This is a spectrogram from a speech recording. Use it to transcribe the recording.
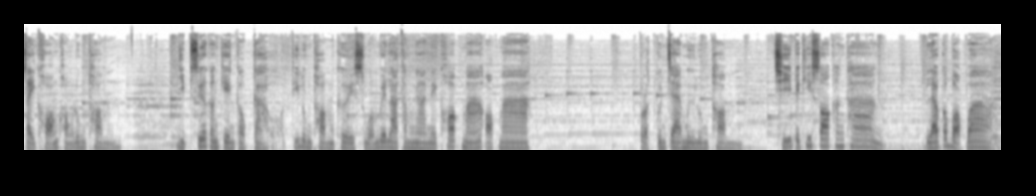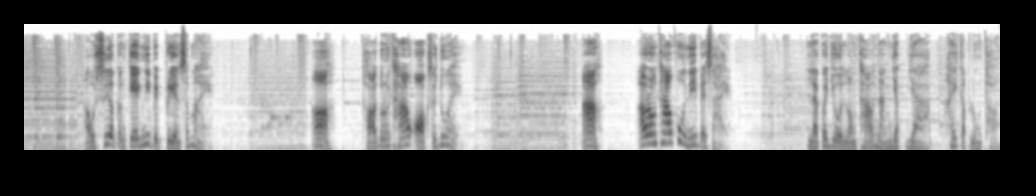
ใส่ของของลุงทอม หยิบเสื้อกางเกงเก่าๆ ที่ลุงทอมเคยสวมเวลาทำงานในคอกม้าออกมา ปลดกุญแจมือลุงทอม ชี้ไปที่ซอกข้างๆ แล้วก็บอกว่า เอาเสื้อกางเกงนี่ไปเปลี่ยนสมัยอ๋อ ถอดรองเท้าออกซะด้วยอ้าวเอารองเท้าคู่นี้ไปใส่ แล้วก็โยนรองเท้าหนังหยาบๆให้กับลุงทอม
